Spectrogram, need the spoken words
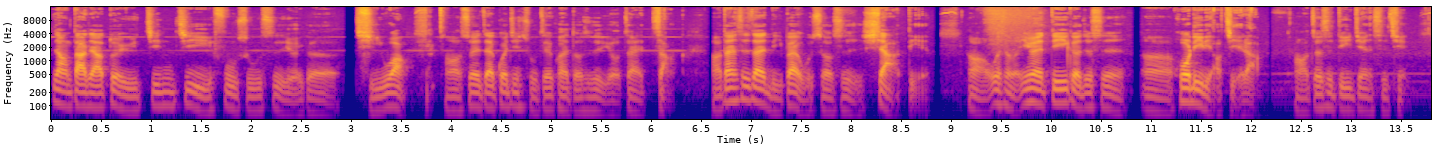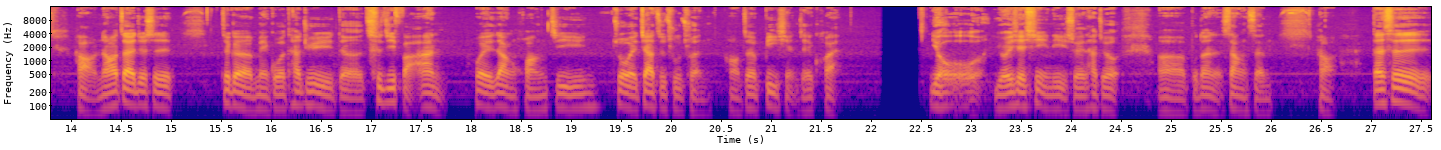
让大家对于经济复苏是有一个期望啊，所以在贵金属这块都是有在涨啊，但是在礼拜五的时候是下跌啊，为什么？因为第一个就是呃获利了结了，好，这是第一件事情，好，然后再就是这个美国它去的刺激法案会让黄金作为价值储存，好，这个避险这一块。有有一些吸引力，所以它就呃不断的上升。好，但是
